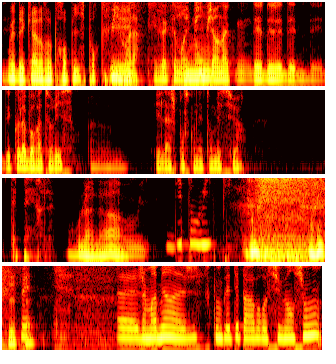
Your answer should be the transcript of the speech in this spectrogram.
des- Oui, des cadres propices pour créer. Oui, voilà, exactement. Et puis, puis on a des, des, des, des- des collaboratrices. euh, et là, je pense qu'on est tombé sur des perles. Ouh là là. Oui. Dites-nous oui. Oui, c'est ça. Euh, J'aimerais bien juste compléter par rapport aux subventions.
